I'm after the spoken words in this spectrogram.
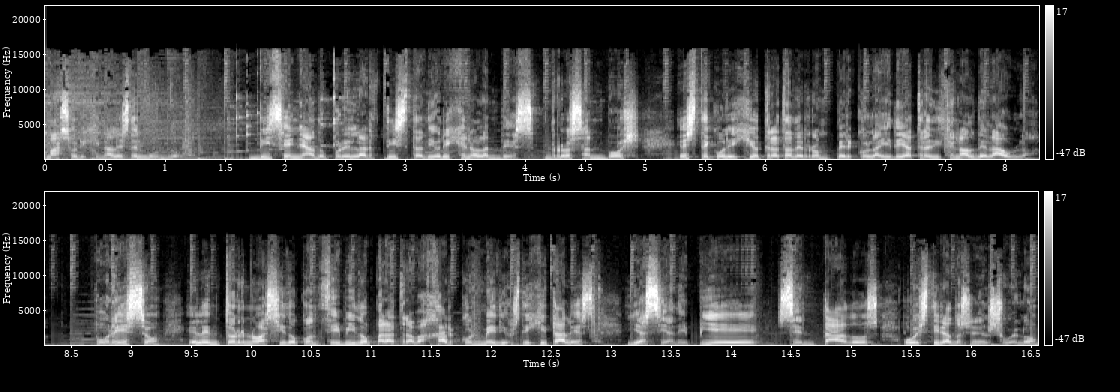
más originales del mundo. Diseñado por el artista de origen holandés Rosan Bosch, este colegio trata de romper con la idea tradicional del aula. Por eso, el entorno ha sido concebido para trabajar con medios digitales, ya sea de pie, sentados o estirados en el suelo.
